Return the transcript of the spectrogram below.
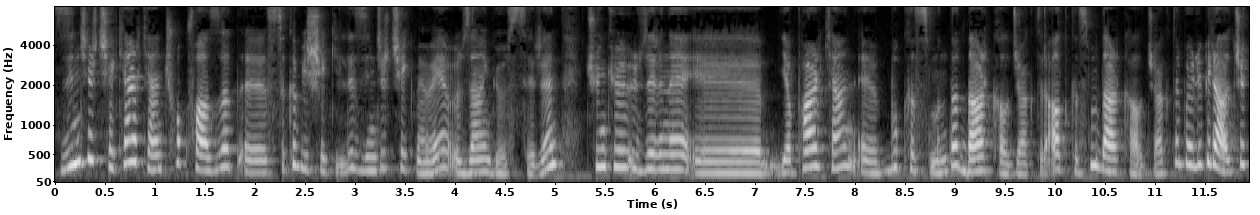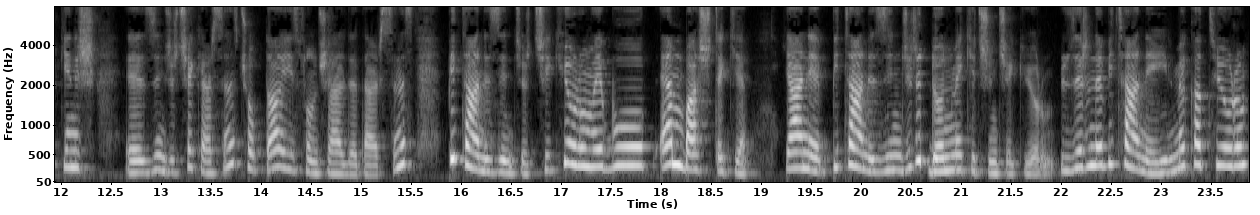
Zincir çekerken çok fazla e, sıkı bir şekilde zincir çekmemeye özen gösterin. Çünkü üzerine e, yaparken e, bu kısmında dar kalacaktır. Alt kısmı dar kalacaktır. Böyle birazcık geniş zincir çekerseniz çok daha iyi sonuç elde edersiniz. Bir tane zincir çekiyorum ve bu en baştaki yani bir tane zinciri dönmek için çekiyorum. Üzerine bir tane ilmek atıyorum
